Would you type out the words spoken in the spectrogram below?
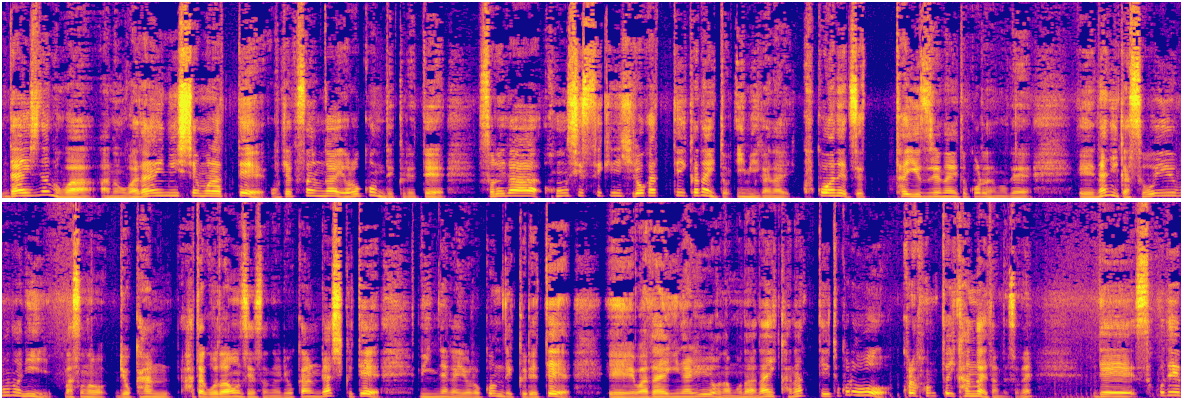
大事なのは、あの、話題にしてもらって、お客さんが喜んでくれて、それが本質的に広がっていかないと意味がない。ここはね、絶対譲れないところなので、えー、何かそういうものに、まあ、その旅館、旗小田温泉さんの旅館らしくて、みんなが喜んでくれて、えー、話題になれるようなものはないかなっていうところを、これ本当に考えたんですよね。で、そこで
